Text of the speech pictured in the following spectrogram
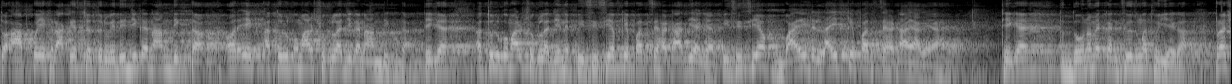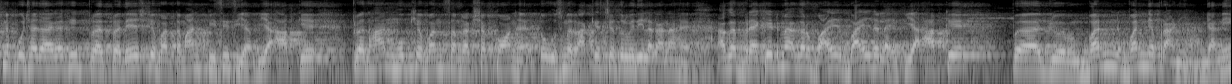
तो आपको एक राकेश चतुर्वेदी जी का नाम दिखता और एक अतुल कुमार शुक्ला जी का नाम दिखता, ठीक है? अतुल कुमार शुक्ला जिन्हें पीसीसीएफ के पद से हटा दिया गया पीसीसीएफ वाइल्ड लाइफ के पद से हटाया गया है, ठीक है? तो दोनों में कंफ्यूज मत होइएगा। प्रश्न पूछा जाएगा कि प्रदेश के वर्तमान पीसीसीएफ या आपके प्रधान मुख्य वन संरक्षक कौन है? तो उसमें राकेश चतुर्वेदी लगाना है। अगर ब्रैकेट में अगर वाइल्ड लाइफ या आपके जो वन वन्य प्राणी यानी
